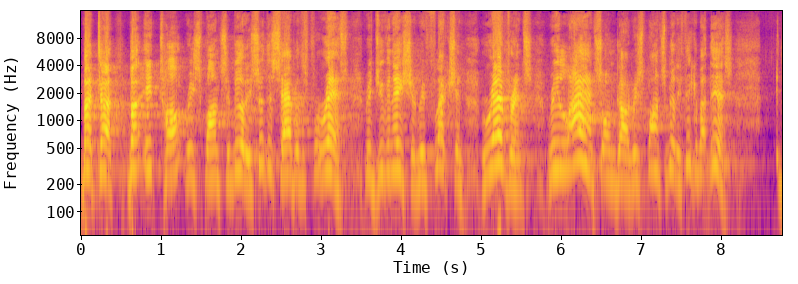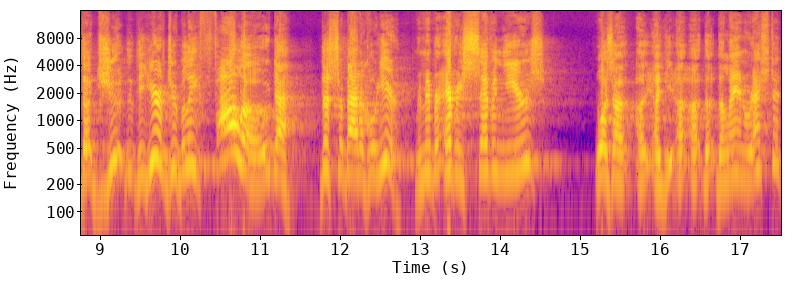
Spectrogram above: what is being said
but, uh, but it taught responsibility. So the Sabbath is for rest, rejuvenation, reflection, reverence, reliance on God, responsibility. Think about this the, Ju- the year of Jubilee followed uh, the sabbatical year. Remember, every seven years was a, a, a, the, the land rested?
